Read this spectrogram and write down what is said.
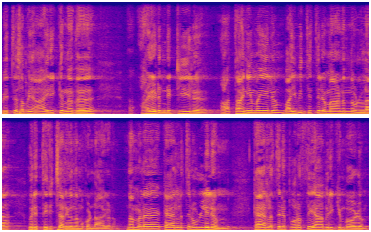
വ്യക്തിസഭയായിരിക്കുന്നത് ഐഡന്റിറ്റിയിൽ ആ തനിമയിലും വൈവിധ്യത്തിലുമാണെന്നുള്ള ഒരു തിരിച്ചറിവ് നമുക്കുണ്ടാകണം. നമ്മൾ കേരളത്തിനുള്ളിലും കേരളത്തിന് പുറത്ത് വ്യാപരിക്കുമ്പോഴും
